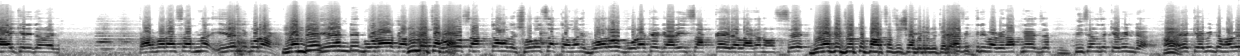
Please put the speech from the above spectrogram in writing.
পাইকারি দাম। তারপর আছে আপনার ইএনডি বোরাক। ইয়ান্ডি ইএনডি বোরাক ষোলো চাকা। হবে ষোলো চাক্কা মানে বড় বোরাকের গাড়ি চাক্কা এটা লাগানো হচ্ছে। বুয়াকে যত পার্টস আছে সব ভিতরে আছে। পাবেন। আপনার যে পিছনে যে কেবিনটা হ্যাঁ। এই কেবিনটা হবে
